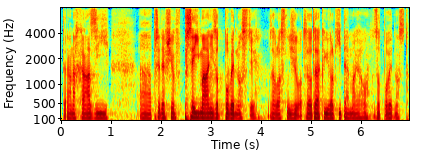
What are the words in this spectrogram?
teda nachází především v přejímání zodpovědnosti za vlastní život. To je takový velký téma jeho zodpovědnost.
